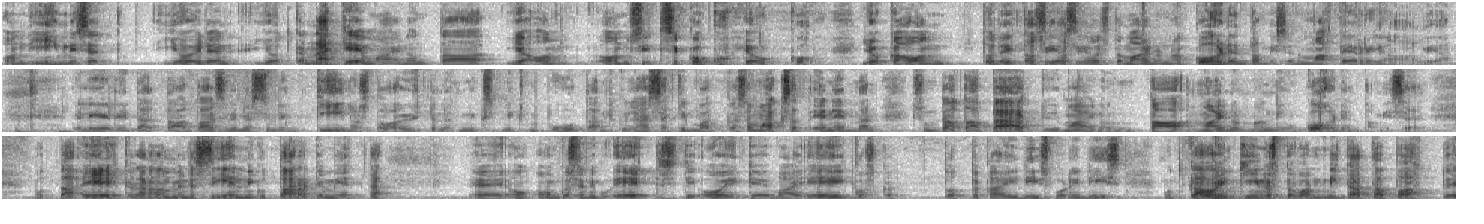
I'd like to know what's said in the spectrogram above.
on ihmiset, joiden, jotka näkee mainontaa ja on, on sitten se koko joukko, joka on tosiasiallista mainonnan kohdentamisen materiaalia. Eli, eli tämä on siinä mielessä niin kuin kiinnostava yhtälö, että miksi, miksi me puhutaan. Kyllähän säkin, vaikka sä maksat enemmän, sun data päätyy mainontaa, mainonnan niin kuin kohdentamiseen. Mutta ei ehkä kannata mennä siihen niin kuin tarkemmin, että eh, on, onko se niin kuin eettisesti oikein vai ei, koska totta kai it is what it is. Mutta kauhean kiinnostavan, mitä tapahtuu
